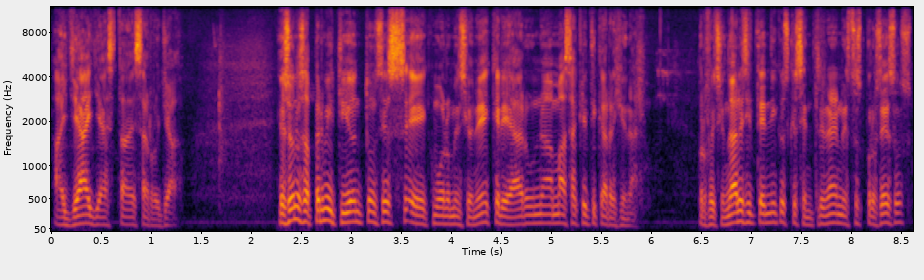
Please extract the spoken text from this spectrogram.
allá ya está desarrollado. Eso nos ha permitido entonces, eh, como lo mencioné, crear una masa crítica regional. Profesionales y técnicos que se entrenan en estos procesos,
